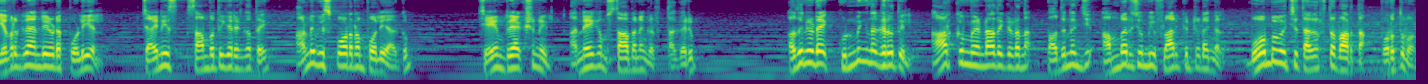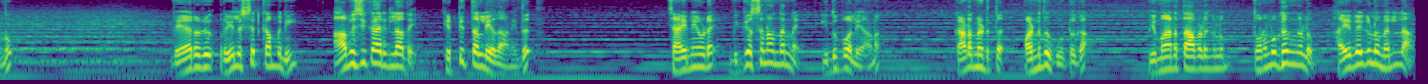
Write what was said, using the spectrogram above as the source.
എവർഗ്രാൻഡയുടെ പൊളിയൽ ചൈനീസ് സാമ്പത്തിക രംഗത്തെ അണുവിസ്ഫോടനം പോലെയാകും. ചെയിൻ റിയാക്ഷനിൽ അനേകം സ്ഥാപനങ്ങൾ തകരും. അതിനിടെ കുൺമിങ് നഗരത്തിൽ ആർക്കും വേണ്ടാതെ കിടന്ന പതിനഞ്ച് അമ്പരചുംബി ഫ്ളാറ്റ് കെട്ടിടങ്ങൾ ബോംബ് വെച്ച് തകർത്ത വാർത്ത പുറത്തു വന്നു വേറൊരു റിയൽ എസ്റ്റേറ്റ് കമ്പനി ആവശ്യക്കാരില്ലാതെ കെട്ടിത്തള്ളിയതാണിത്. ചൈനയുടെ വികസനം തന്നെ ഇതുപോലെയാണ്. കടമെടുത്ത് പണിതു കൂട്ടുക വിമാനത്താവളങ്ങളും തുറമുഖങ്ങളും ഹൈവേകളുമെല്ലാം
